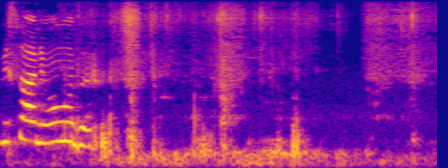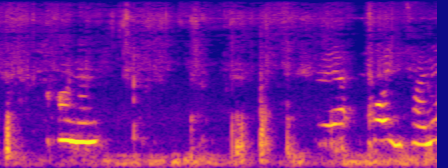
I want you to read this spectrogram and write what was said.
Bir saniye olmadı. Anam. Şuraya koy bir tane.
